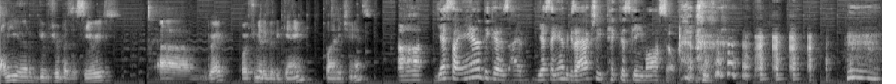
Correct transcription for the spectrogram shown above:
have you heard of Goof Troop as a series, um, Greg, or familiar with the game by any chance? Uh, yes, I am because I yes I am because I actually picked this game also.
